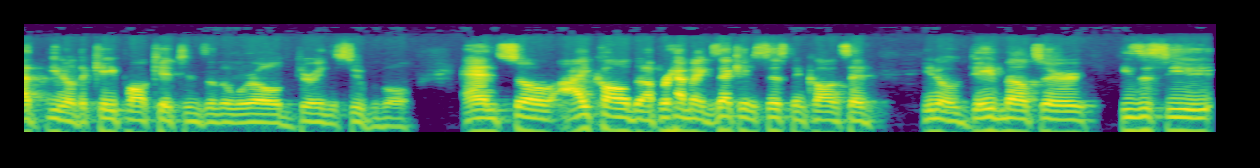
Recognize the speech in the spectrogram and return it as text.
at you know the K Paul kitchens of the world during the Super Bowl. And so I called up or had my executive assistant call and said, you know, Dave Meltzer, he's the CEO,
